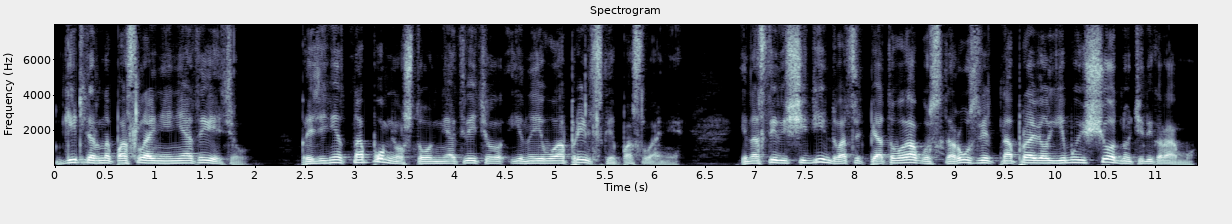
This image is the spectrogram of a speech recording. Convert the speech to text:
Гитлер на послание не ответил. Президент напомнил, что он не ответил и на его апрельское послание. И на следующий день, 25 августа, Рузвельт направил ему еще одну телеграмму,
